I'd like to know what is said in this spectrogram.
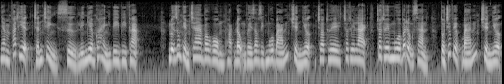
nhằm phát hiện, chấn chỉnh, xử lý nghiêm các hành vi vi phạm. Nội dung kiểm tra bao gồm hoạt động về giao dịch mua bán, chuyển nhượng, cho thuê, cho thuê lại, cho thuê mua bất động sản, tổ chức việc bán, chuyển nhượng,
